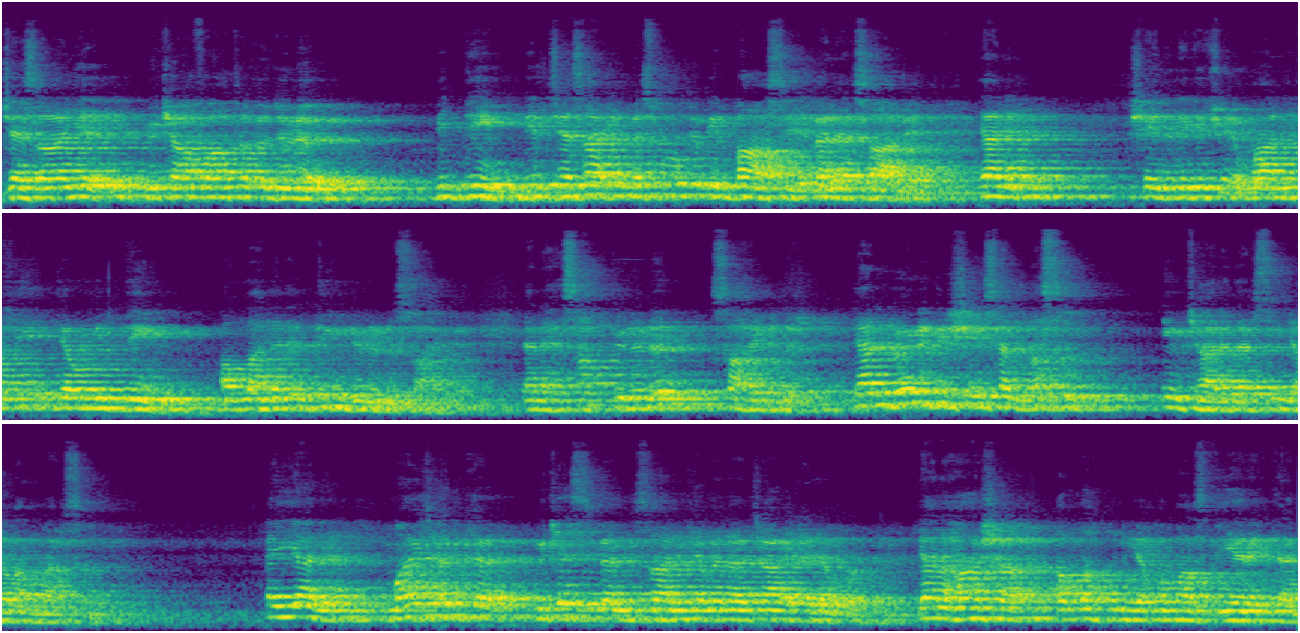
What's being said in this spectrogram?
Cezayı, mükafatı, ödülü, bildiğin bir ceza ilmesi oluyor bir basi ve hesabı. Yani şeyde de geçiyor ya, Maliki yevmiddin. Allah nedir? Din gününün sahibi. Yani hesap gününün sahibidir. Yani böyle bir şeyi sen nasıl inkar edersin, yalanlarsın? Ey yani mâicâlike mükessiben misâlike ve lâ câile Yani haşa Allah bunu yapamaz diyerekten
